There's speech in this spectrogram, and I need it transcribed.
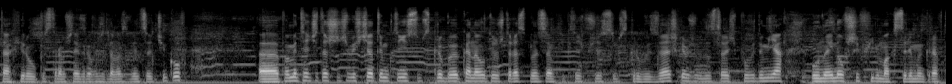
ta Hero, postaram się nagrywać dla Was więcej odcinków. E, pamiętajcie też oczywiście o tym, kto nie subskrybuje kanału, to już teraz polecam kliknąć przycisk subskrybuj z dzwoneczkiem, żeby dostawać powiadomienia o najnowszych filmach serii Minecraft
